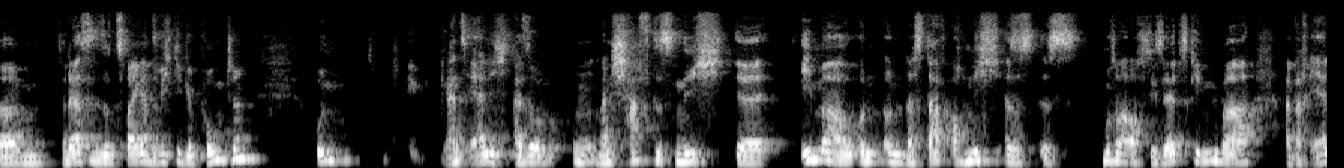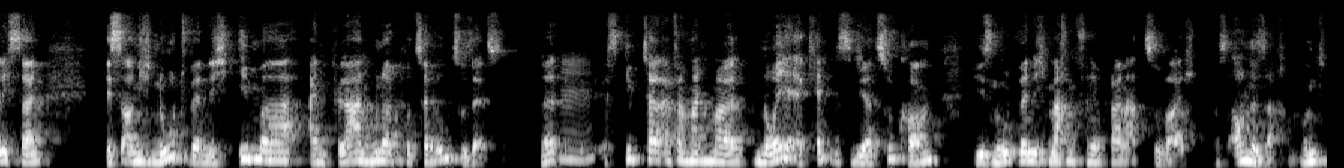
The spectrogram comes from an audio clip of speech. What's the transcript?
Ähm, das sind so zwei ganz wichtige Punkte. Und ganz ehrlich, also man schafft es nicht äh, immer und, und das darf auch nicht, also es, es muss man auch sich selbst gegenüber einfach ehrlich sein, ist auch nicht notwendig, immer einen Plan 100% umzusetzen. Ne? Mhm. Es gibt halt einfach manchmal neue Erkenntnisse, die dazukommen, die es notwendig machen, von dem Plan abzuweichen. Das ist auch eine Sache. Und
